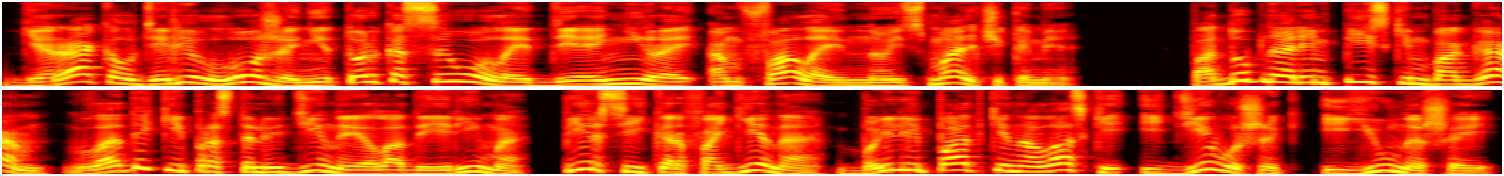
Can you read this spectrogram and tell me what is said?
Геракл делил ложе не только с Иолой, Дионирой, Амфалой, но и с мальчиками. Подобно олимпийским богам, владыки и простолюдины Эллады и Рима, Персии и Карфагена были падки на ласки и девушек, и юношей.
